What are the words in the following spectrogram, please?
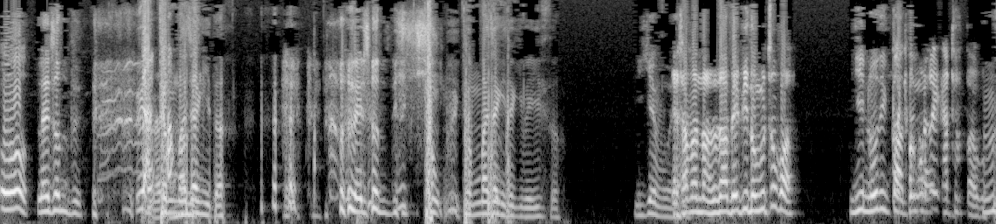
어, 레전드. 으악, 경마장이다. 레전드. 씨. 경, 경마장이 저기 왜 있어? 이게 뭐야? 야 잠깐만 나, 나 맵이 너무 좁아. 니 로딩도 안 된다. 경마장에 갇혔다고. 응.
